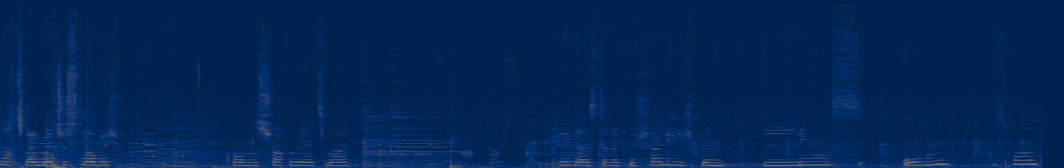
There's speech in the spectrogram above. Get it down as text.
Nach zwei Matches, glaube ich. Komm, das schaffen wir jetzt mal. Okay, da ist direkt eine Shelly. Ich bin links oben gespawnt.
